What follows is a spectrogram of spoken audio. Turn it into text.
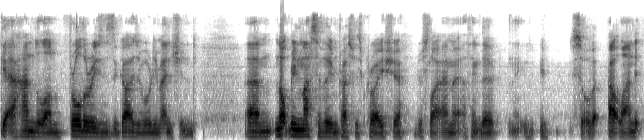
get a handle on for all the reasons the guys have already mentioned. Um, not been massively impressed with Croatia, just like Emmett. I think they sort of outlined it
